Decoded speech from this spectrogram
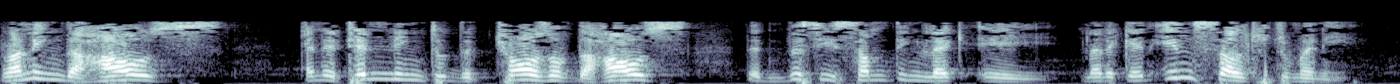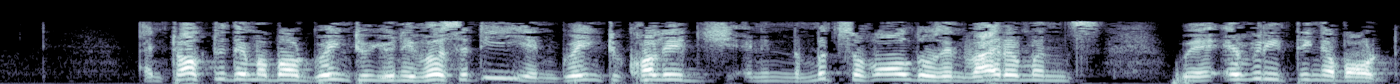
running the house and attending to the chores of the house, then this is something like a, like an insult to many. And talk to them about going to university and going to college and in the midst of all those environments where everything about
